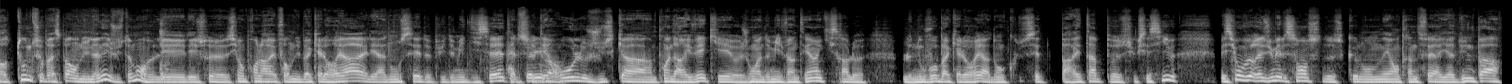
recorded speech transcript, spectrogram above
Alors tout ne se passe pas en une année justement. Les, les, si on prend la réforme du baccalauréat, elle est annoncée depuis 2017. Elle se déroule jusqu'à un point d'arrivée qui est juin 2021, qui sera le, le nouveau baccalauréat. Donc c'est par étapes successives. Mais si on veut résumer le sens de ce que l'on est en train de faire, il y a d'une part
